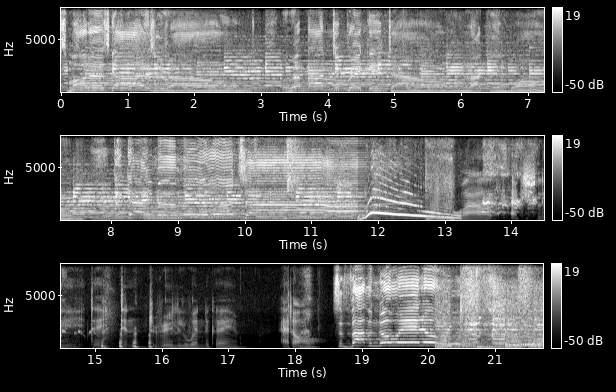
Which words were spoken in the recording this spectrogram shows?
Smartest guys around are about to break it down like they won the game a million times. Wow, actually, they didn't really win the game at all. Survivor know it all.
